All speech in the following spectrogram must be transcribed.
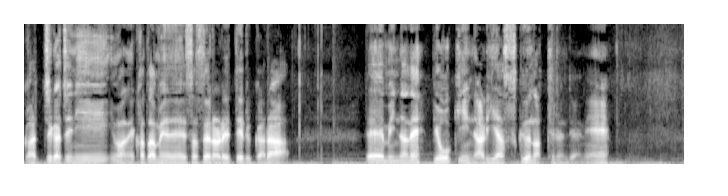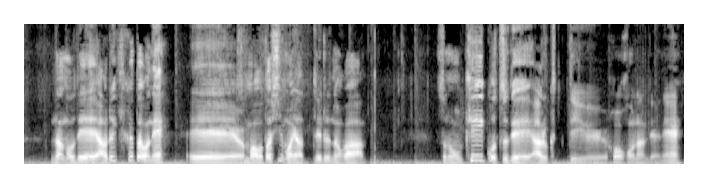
ガッチガチに今ね、固めさせられてるから、えー、みんなね、病気になりやすくなってるんだよね。なので、歩き方をね、えー、まあ私もやってるのが、その、頸骨で歩くっていう方法なんだよね。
